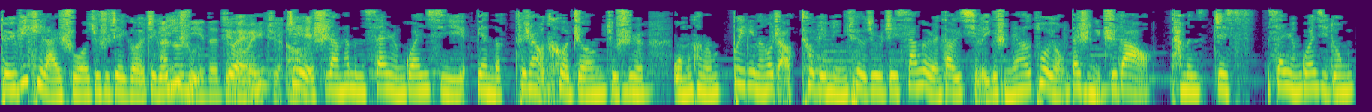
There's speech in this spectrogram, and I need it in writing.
对于 Vicky 来说，就是这个这个艺术的这个位置，这也是让他们的三人关系变得非常有特征。就是我们可能不一定能够找到特别明确的，就是这三个人到底起了一个什么样的作用。但是你知道，他们这三人关系中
